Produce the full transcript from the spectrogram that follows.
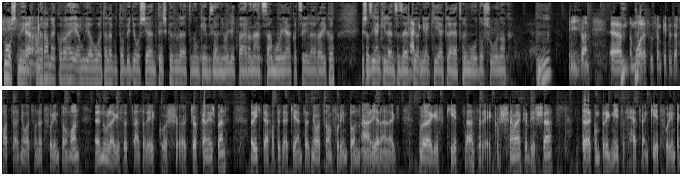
Most még, ja. mert amekkora helye húja volt a legutóbbi gyors jelentés körül, el tudom képzelni, hogy egy páran átszámolják a céláraikat, és az ilyen 9000 hát környékiek igen. lehet, hogy módosulnak. Uh-huh. Így van. A MOL 22.685 forinton van, 0,5%-os csökkenésben. A Richter 6980 forinton áll jelenleg 0,2%-os emelkedéssel. A Telekom pedig 472 forint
